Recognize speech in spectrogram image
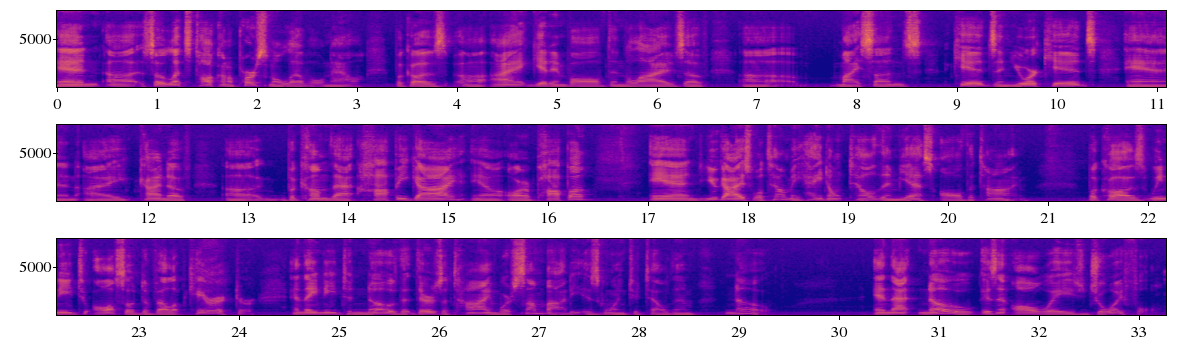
And uh, so let's talk on a personal level now because uh, i get involved in the lives of uh, my son's kids and your kids and i kind of uh, become that hoppy guy you know or papa. And you guys will tell me hey don't tell them yes all the time because we need to also develop character and they need to know that there's a time where somebody is going to tell them no. And that no isn't always joyful.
